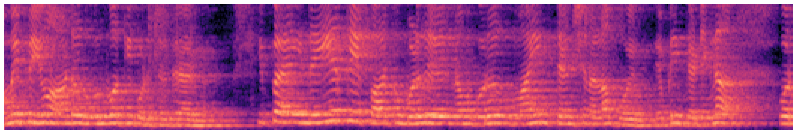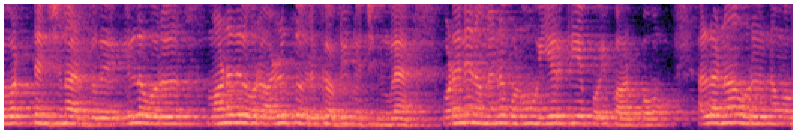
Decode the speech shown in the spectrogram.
அமைப்பையும் ஆண்டவர் உருவாக்கி கொடுத்துருக்கிறாருங்க. இப்போ இந்த இயற்கையை பார்க்கும் பொழுது நமக்கு ஒரு மைண்ட் டென்ஷன் எல்லாம் போயிடும் எப்படின்னு கேட்டிங்கன்னா ஒரு ஒர்க் டென்ஷனாக இருக்குது இல்லை ஒரு மனதில் ஒரு அழுத்தம் இருக்குது அப்படின்னு வச்சுக்கோங்களேன். உடனே நம்ம என்ன பண்ணுவோம்? இயற்கையே போய் பார்ப்போம். இல்லைன்னா ஒரு நம்ம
